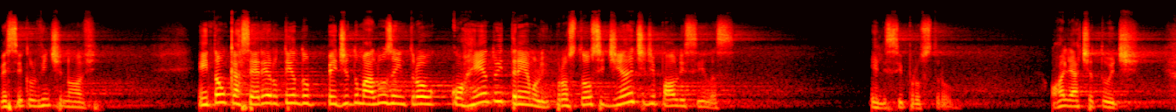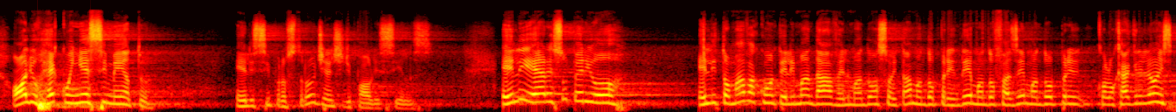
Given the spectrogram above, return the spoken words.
Versículo 29. Então o carcereiro, tendo pedido uma luz, entrou correndo e trêmulo, prostrou-se diante de Paulo e Silas. Ele se prostrou. Olha a atitude, olha o reconhecimento. Ele se prostrou diante de Paulo e Silas. Ele era superior, ele tomava conta, ele mandava, ele mandou açoitar, mandou prender, mandou fazer, mandou colocar grilhões,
